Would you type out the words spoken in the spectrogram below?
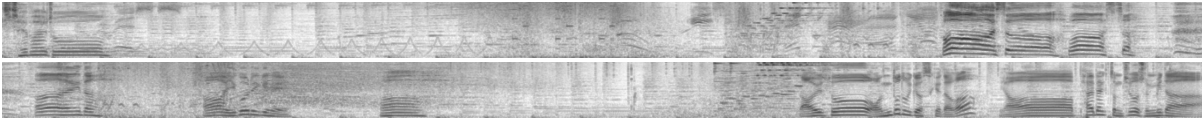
진짜 제발 좀 아, 있어. 와, 진짜. 아, 다행이다. 아, 이걸 이기네. 아. 나이스. 언더독이었어, 게다가. 야, 800점 찍어줍니다.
